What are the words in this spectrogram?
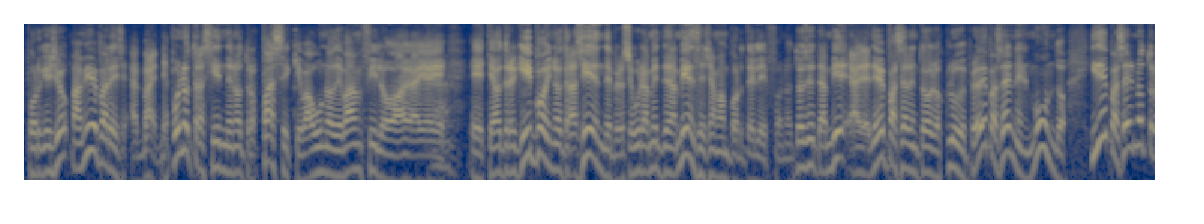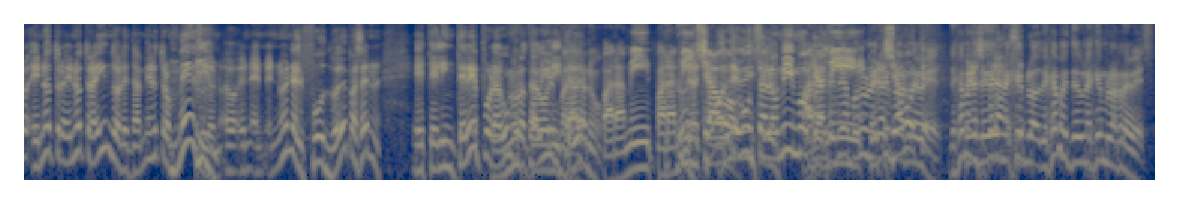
Porque yo, a mí me parece, ah, después no trascienden otros pases, que va uno de Banfield o a, eh, este, a otro equipo y no trasciende, pero seguramente también se llaman por teléfono. Entonces también eh, debe pasar en todos los clubes, pero debe pasar en el mundo. Y debe pasar en otro, en otro, en otra índole también, en otros medios, no en, en- no en el fútbol, debe pasar en este, el interés por Pero algún no está bien, protagonista. Para mí, para mí, Pero si a vos te gusta lo mismo que al. Déjame te dé un ejemplo al revés.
